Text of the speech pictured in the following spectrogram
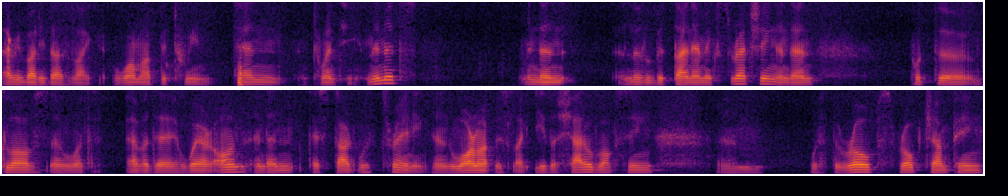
everybody does like warm up between 10 and 20 minutes, and then a little bit dynamic stretching, and then put the gloves and whatever they wear on and then they start with training. And warm up is like either shadow boxing um, with the ropes rope jumping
